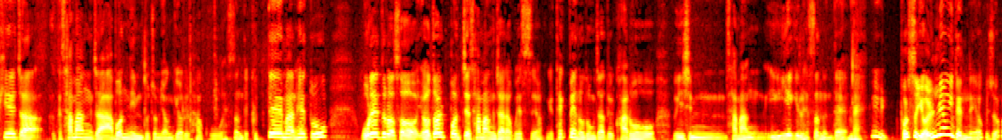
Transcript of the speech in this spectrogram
피해자 그 사망자 아버님도 좀 연결을 하고 했었는데 그때만 해도 올해 들어서 여덟 번째 사망자라고 했어요. 택배 노동자들 과로 의심 사망 이 얘기를 했었는데 네. 벌써 열명이 됐네요. 그죠?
